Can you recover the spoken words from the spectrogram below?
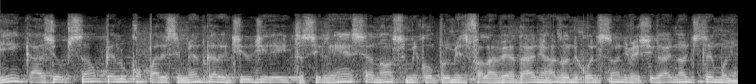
E, em caso de opção, pelo comparecimento, garantir o direito à silêncio, não assumir compromisso de falar a verdade em razão de condição de investigar e não de testemunha.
